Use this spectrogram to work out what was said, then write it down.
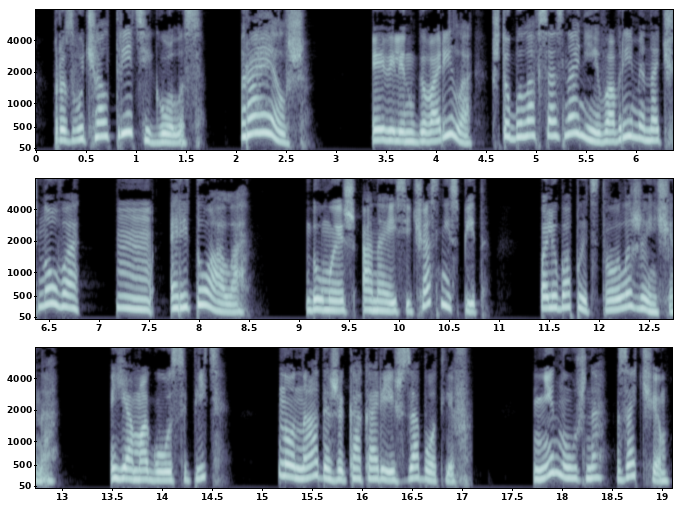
— прозвучал третий голос. «Раэлш». Эвелин говорила, что была в сознании во время ночного... Хм, ритуала. «Думаешь, она и сейчас не спит?» — полюбопытствовала женщина. «Я могу усыпить?» «Но надо же, как Ариш заботлив». «Не нужно. Зачем?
